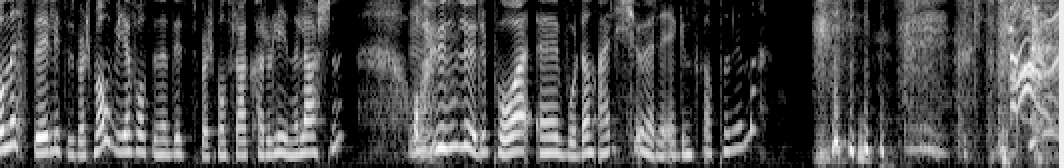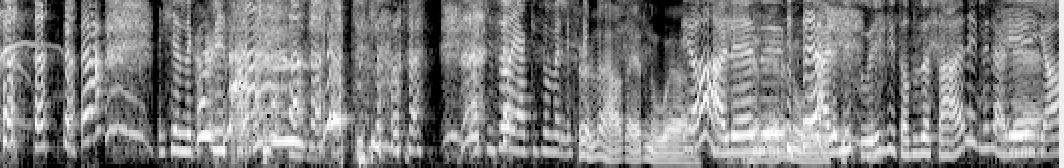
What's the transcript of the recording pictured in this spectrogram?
Og neste lyttespørsmål. Vi har fått inn et lyttespørsmål fra Caroline Larsen. Og hun lurer på eh, hvordan er kjøreegenskapene dine? Ikke så bra. Jeg kjenner Karoline. Slutt! Nei, nei. Jeg er så, jeg er ikke så veldig flink. Føler her er det noe Ja, er det, en, er det noe- er det en historie knytta til dette her, eller er det Eh, Ja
